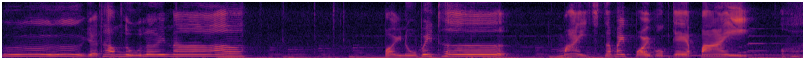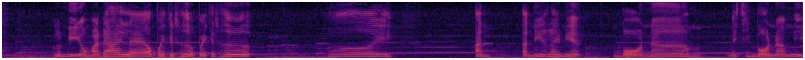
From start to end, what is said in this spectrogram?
เอออย่าทำหนูเลยนะ ปล่อยหนูไปเถอะไม่ฉันจะไม่ปล่อยพวกแกไปแล้วหนีออกมาได้แล้วไปกระเถอะไปกระเถอะเฮ้ยอันอันนี้อะไรเนี่ยบ่อน้ำไม่ใช่บ่อน้ำนี่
